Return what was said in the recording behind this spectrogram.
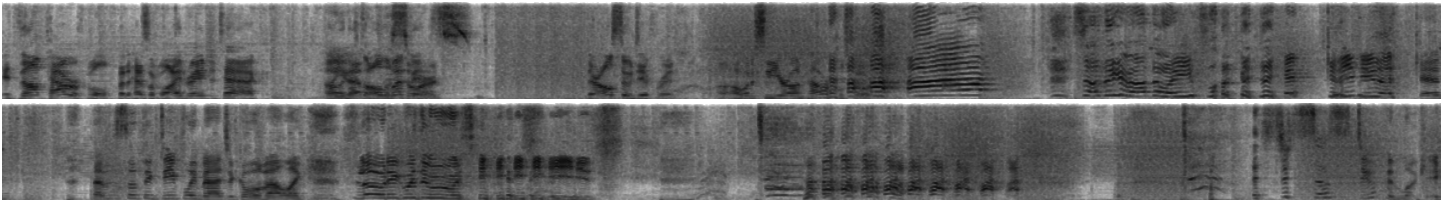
It's not powerful, but it has a wide range attack. Oh, you that's have all all the the weapons. swords. They're also different. Uh, I want to see your unpowerful sword. Something about the way you float in the air. Can you do that again? That was something deeply magical about like floating with Uzis. it's just so stupid looking.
